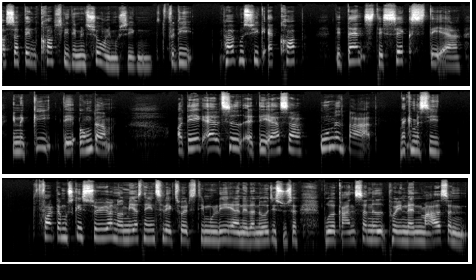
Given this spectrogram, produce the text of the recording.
og så den kropslige dimension i musikken. Fordi popmusik er krop, det er dans, det er sex, det er energi, det er ungdom. Og det er ikke altid, at det er så umiddelbart, hvad kan man sige, folk, der måske søger noget mere sådan intellektuelt stimulerende, eller noget, de synes, at bryder grænser ned på en eller anden meget sådan,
